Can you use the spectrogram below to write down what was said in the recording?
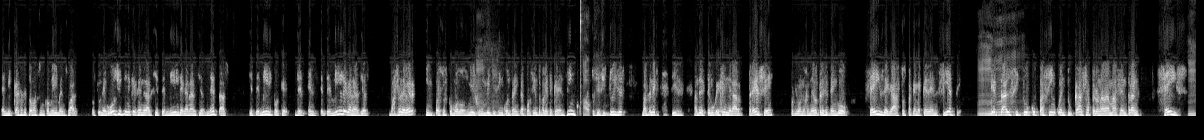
en mi casa se toma 5 mil mensual. Pues tu negocio tiene que generar 7 mil de ganancias netas, 7 mil, porque en 7 mil de ganancias vas a deber impuestos como 2 mil, como un 25, un 30% para que te queden 5. Ah, Entonces, si tú dices, vas a tener, dices, Andrés, tengo que generar 13, porque cuando genero 13 tengo 6 de gastos para que me queden 7. ¿Qué tal si tú ocupas cinco en tu casa, pero nada más entran seis mm.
